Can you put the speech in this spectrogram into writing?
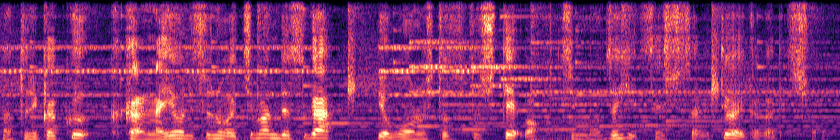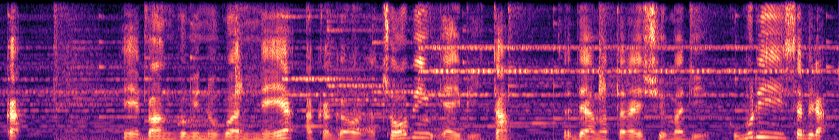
まあ、とにかくかからないようにするのが一番ですが予防の一つとしてワクチンもぜひ接種されてはいかがでしょうか、えー、番組のご案内や赤瓦長瓶やいびーたん。それではまた来週までグブリーサビラ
